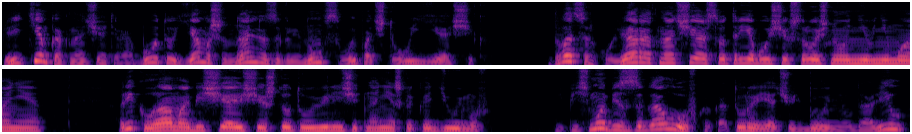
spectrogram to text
Перед тем, как начать работу, я машинально заглянул в свой почтовый ящик. Два циркуляра от начальства, требующих срочного невнимания, реклама, обещающая что-то увеличить на несколько дюймов, и письмо без заголовка, которое я чуть было не удалил,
